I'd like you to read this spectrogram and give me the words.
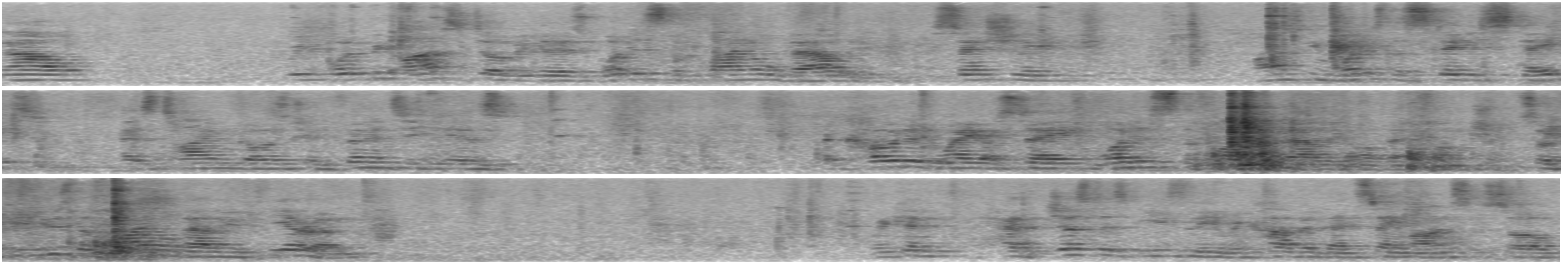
Now, we, what we asked over here is what is the final value? Essentially, asking what is the steady state as time goes to infinity is a coded way of saying what is the final value of that function. So if you use the final value theorem, we can have just as easily recovered that same answer. So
